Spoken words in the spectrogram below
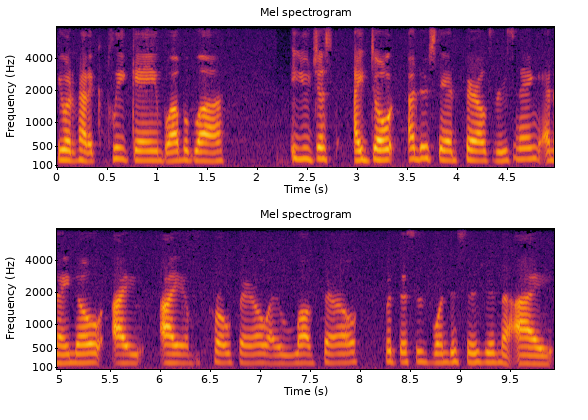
He would have had a complete game. Blah blah blah. You just, I don't understand Farrell's reasoning, and I know I, I am pro Farrell. I love Farrell, but this is one decision that I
